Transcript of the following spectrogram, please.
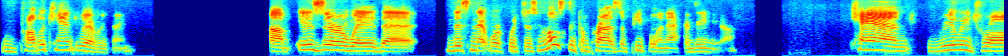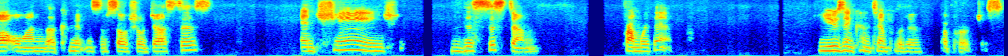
we probably can't do everything. Um, is there a way that this network, which is mostly comprised of people in academia, can really draw on the commitments of social justice and change the system from within using contemplative approaches?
